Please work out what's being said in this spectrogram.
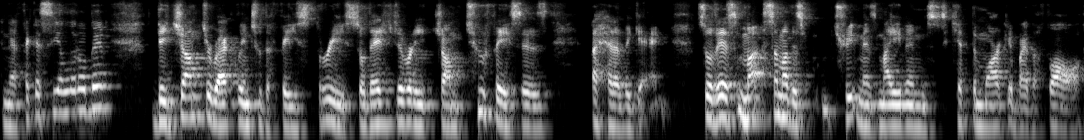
and efficacy a little bit, they jump directly into the phase three. So they already jumped two phases ahead of the game. So there's some of these treatments might even hit the market by the fall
